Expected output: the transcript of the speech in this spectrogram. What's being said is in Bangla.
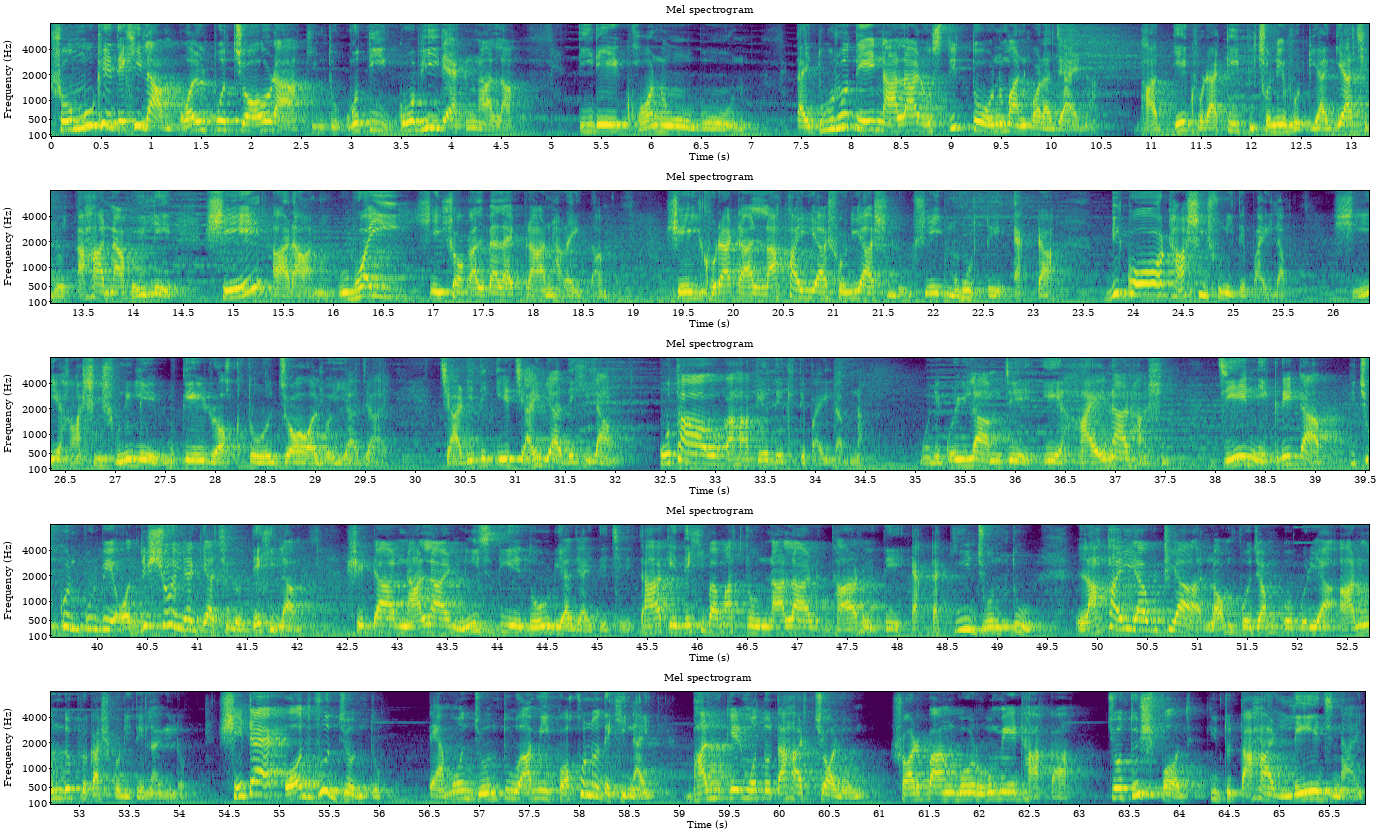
সম্মুখে দেখিলাম অল্প চওড়া কিন্তু অতি গভীর এক নালা। তীরে ঘন বন। তাই দূর হতে নালার অস্তিত্ব অনুমান করা যায় না। ভাগ্যে ঘোড়াটি পিছনে হটিয়া গিয়াছিল, তাহা না হইলে সে আর আমি উভয়ই সেই সকালবেলায় প্রাণ হারাইতাম। সেই ঘোড়াটা লাফাইয়া সরিয়া আসিল। সেই মুহূর্তে একটা বিকট হাসি শুনিতে পাইলাম। সে হাসি শুনিলে বুকের রক্ত জল হইয়া যায়। চারিদিকে চাহিয়া দেখিলাম, কোথাও কাহাকে দেখতে পাইলাম না। মনে করিলাম যে এ হায়নার হাসি। যে নেকড়েটা কিছুক্ষণ পূর্বে অদৃশ্য হইয়া গিয়াছিল, দেখিলাম সেটা নালার নিচ দিয়ে দৌড়িয়া যাইতেছে। তাহাকে দেখিবা মাত্র নালার ধার হইতে একটা কি জন্তু লাফাইয়া উঠিয়া লম্ফজম্প করিয়া আনন্দ প্রকাশ করিতে লাগিল। সেটা এক অদ্ভুত জন্তু। তেমন জন্তু আমি কখনো দেখি নাই। ভালুকের মতো তাহার চলন। সর্বাঙ্গ রোমে ঢাকা। চতুষ্পদ, কিন্তু তাহার লেজ নাই।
